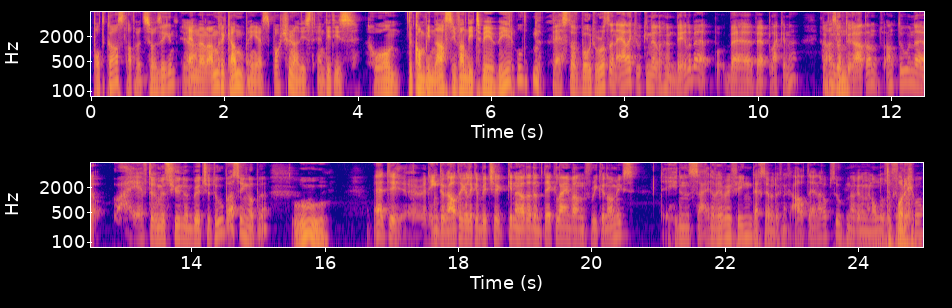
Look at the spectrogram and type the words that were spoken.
podcast, laten we het zo zeggen. Ja. En aan de andere kant ben je sportjournalist. En dit is gewoon de combinatie van die twee werelden. Best of both worlds. En eigenlijk, we kunnen er nog een derde bij, bij, bij plakken. Hè. Een doctoraat aan, aan doen. eh, hij heeft er misschien een beetje toepassing op. Hè. Oeh. Het is- we denken toch altijd gelijk een beetje... Nog altijd een tagline van Free Economics. The hidden side of everything. Daar zijn we toch nog altijd naar op zoek. Naar in mijn onderzoek. De, vorige,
